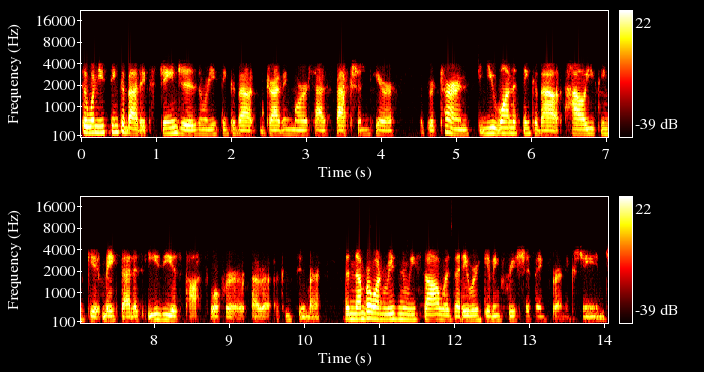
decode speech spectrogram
So when you think about exchanges and when you think about driving more satisfaction here with returns, you want to think about how you can get make that as easy as possible for a, a consumer the number one reason we saw was that they were giving free shipping for an exchange.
